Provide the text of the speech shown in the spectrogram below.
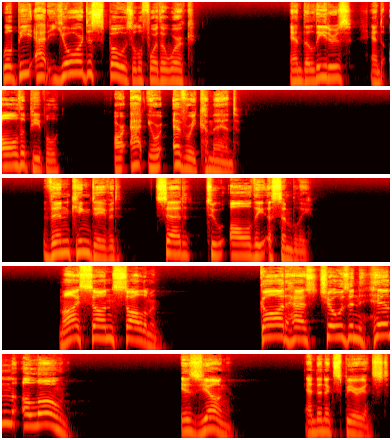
will be at your disposal for the work. And the leaders and all the people are at your every command. Then King David said to all the assembly, My son Solomon, God has chosen him alone, is young and inexperienced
